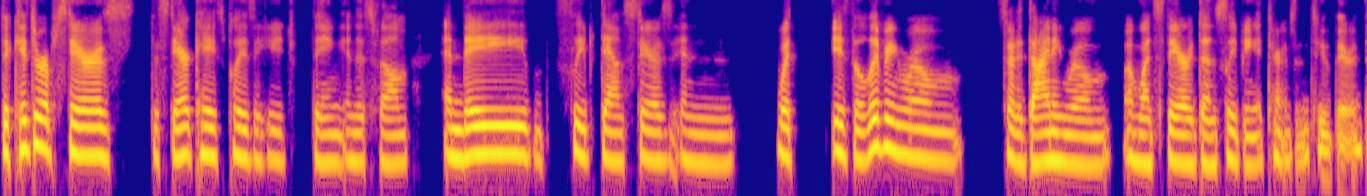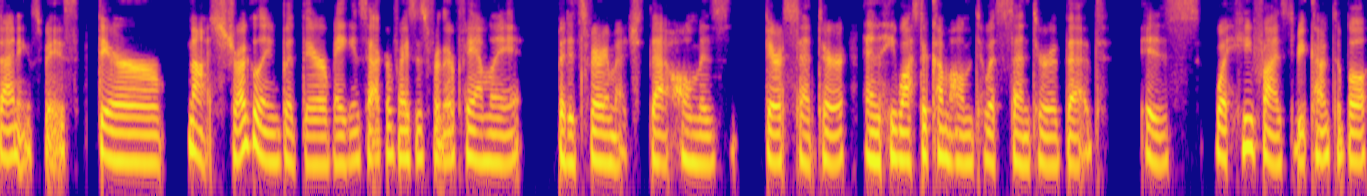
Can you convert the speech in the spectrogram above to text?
the kids are upstairs. The staircase plays a huge thing in this film and they sleep downstairs in what is the living room, sort of dining room. And once they're done sleeping, it turns into their dining space. They're not struggling, but they're making sacrifices for their family. But it's very much that home is their center. And he wants to come home to a center that is what he finds to be comfortable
